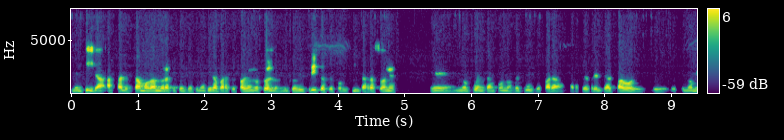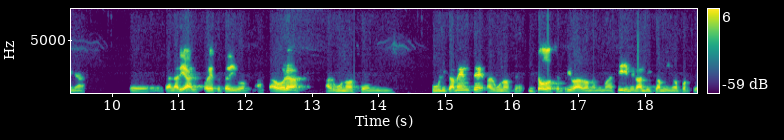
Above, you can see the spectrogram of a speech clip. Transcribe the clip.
mentira, hasta le estamos dando la asistencia financiera para que paguen los sueldos. Muchos distritos que por distintas razones eh, no cuentan con los recursos para, hacer frente al pago de, su nómina eh, salarial. Por eso te digo, hasta ahora, algunos públicamente, algunos y todos en privado, me animo a decir, y me lo han dicho a mí, no porque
